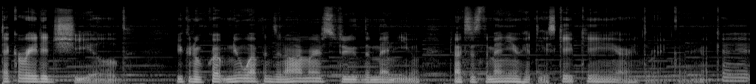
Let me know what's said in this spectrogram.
Decorated shield. You can equip new weapons and armors through the menu. To access the menu, hit the escape key or hit the right click. Okay.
